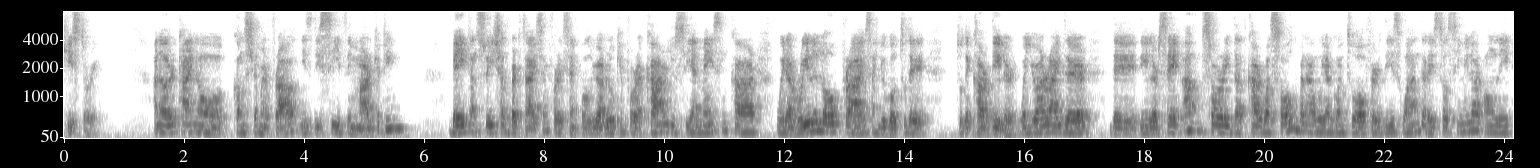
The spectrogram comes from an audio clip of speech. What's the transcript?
history. Another kind of consumer fraud is deceit in marketing. Bait and switch advertising, for example, you are looking for a car, you see an amazing car with a really low price and you go to the to the car dealer. When you arrive there, the dealer say, oh, I'm sorry that car was sold, but uh, we are going to offer this one that is so similar, only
